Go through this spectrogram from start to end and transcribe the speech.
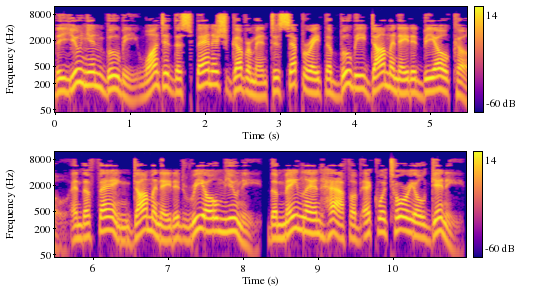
The Union Bubi wanted the Spanish government to separate the Bubi-dominated Bioko and the Fang-dominated Rio Muni, the mainland half of Equatorial Guinea,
